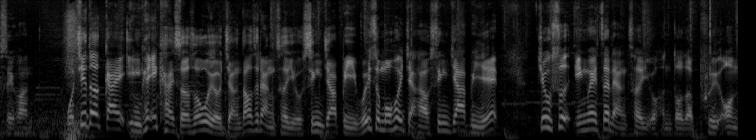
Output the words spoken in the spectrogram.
喜欢。我记得该影片一开始的时候，我有讲到这辆车有性价比。为什么会讲它有性价比？就是因为这辆车有很多的 pre-own。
